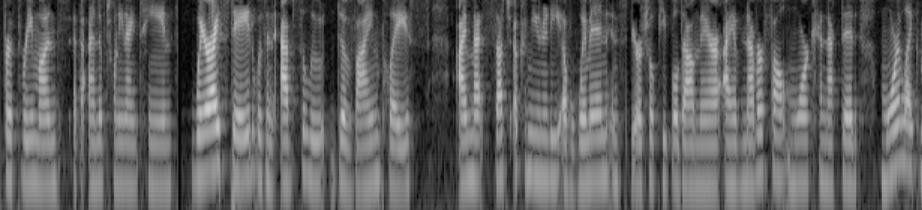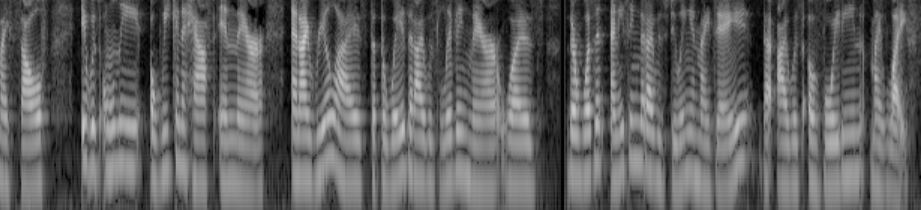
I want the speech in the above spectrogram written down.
for three months at the end of 2019. Where I stayed was an absolute divine place. I met such a community of women and spiritual people down there. I have never felt more connected, more like myself. It was only a week and a half in there, and I realized that the way that I was living there was there wasn't anything that I was doing in my day that I was avoiding my life.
